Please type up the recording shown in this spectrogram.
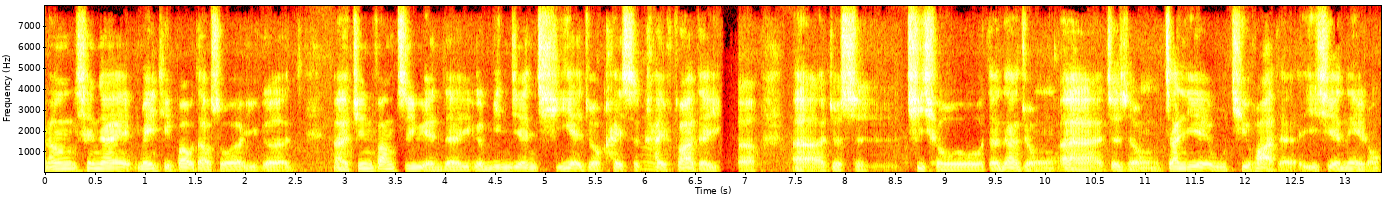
可能现在媒体报道说，一个呃军方支援的一个民间企业就开始开发的一个呃就是气球的那种呃这种战略武器化的一些内容。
